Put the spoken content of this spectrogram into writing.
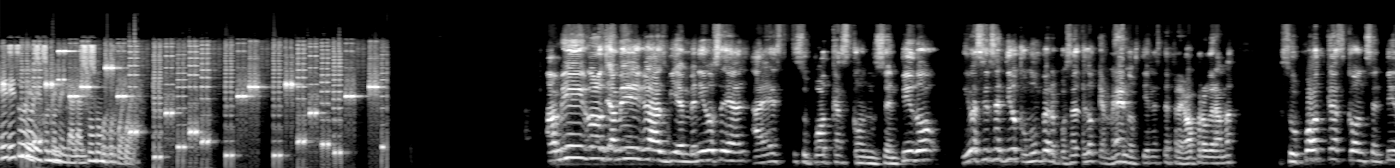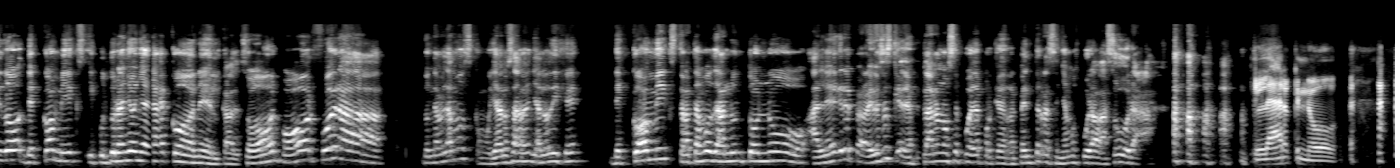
Esto es con el calzón por fuera. Amigos y amigas, bienvenidos sean a este su podcast con sentido, iba a decir sentido común, pero pues es lo que menos tiene este fregado programa. Su podcast con sentido de cómics y cultura ñoña con el calzón por fuera, donde hablamos, como ya lo saben, ya lo dije, de cómics, tratamos de darle un tono alegre, pero hay veces que de plano no se puede porque de repente reseñamos pura basura. Claro que no.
